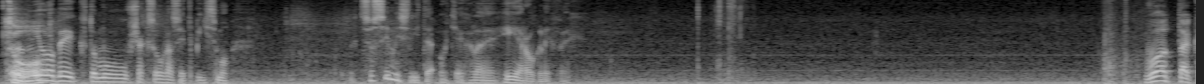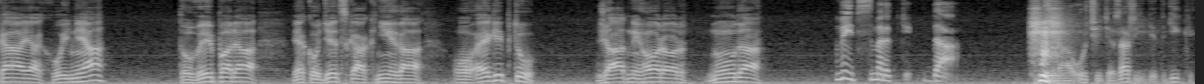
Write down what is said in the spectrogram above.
Co? Mělo by k tomu však souhlasit písmo. Co si myslíte o těchto hieroglyfech? Вот такая хуйня? To vypadá jako dětská kniha o Egyptu. Žádný horor, nuda. Víc smrti, dá. Se dá určitě zařídit, díky.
